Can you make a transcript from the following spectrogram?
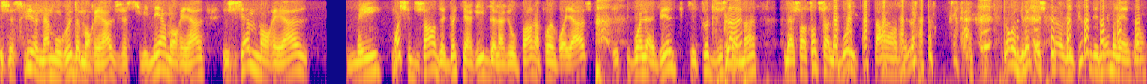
je suis un amoureux de Montréal. Je suis né à Montréal. J'aime Montréal. Mais moi, je suis du genre de gars qui arrive de l'aéroport après un voyage et qui voit la ville puis qui écoute justement la chanson de Charlebois et qui pleure. Là, là, on dirait que je pleure plus pour les mêmes raisons.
